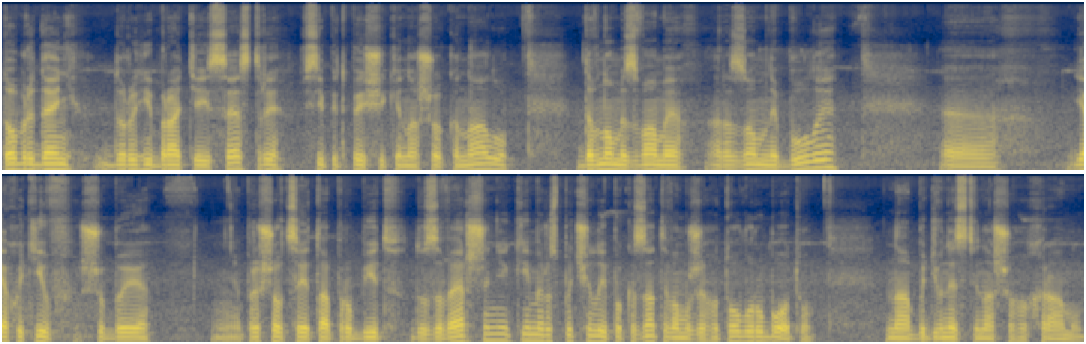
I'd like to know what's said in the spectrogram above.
Добрий день, дорогі браття і сестри, всі підписчики нашого каналу. Давно ми з вами разом не були. Е, Я хотів, щоб прийшов цей етап робіт до завершення, який ми розпочали, і показати вам уже готову роботу на будівництві нашого храму.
